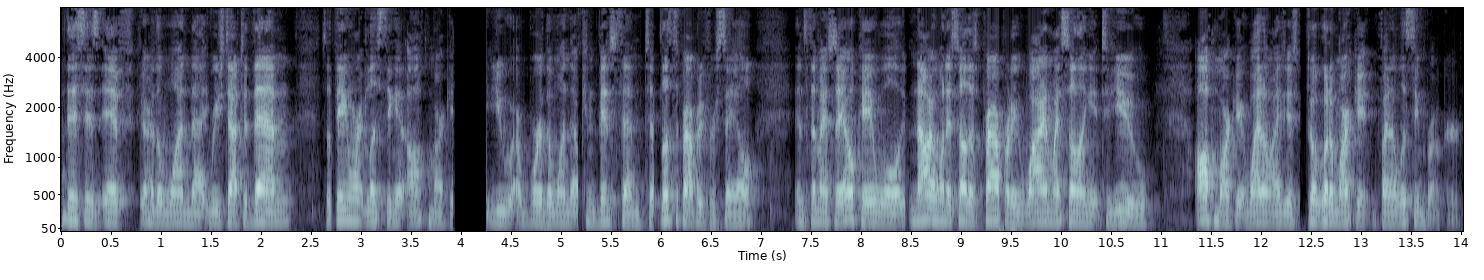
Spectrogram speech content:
This is if you're the one that reached out to them, so they weren't listing it off market. You were the one that convinced them to list the property for sale. And so they might say, okay, well, now I want to sell this property. Why am I selling it to you off market? Why don't I just go go to market and find a listing broker?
